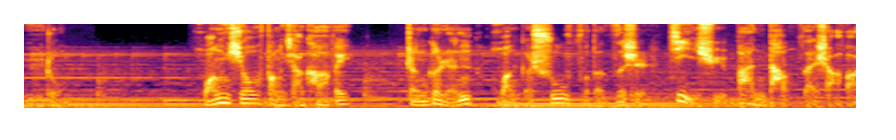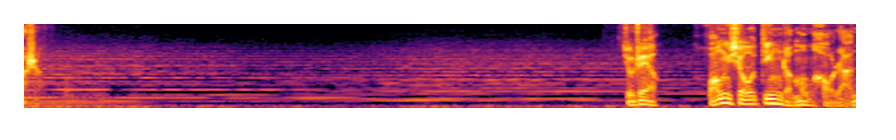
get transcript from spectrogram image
于衷。黄潇放下咖啡，整个人换个舒服的姿势，继续半躺在沙发上。就这样。黄潇盯着孟浩然。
